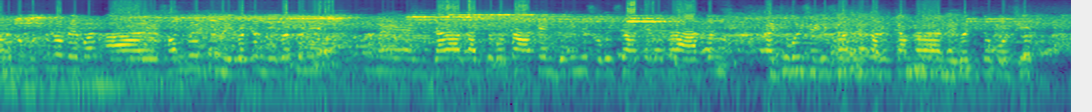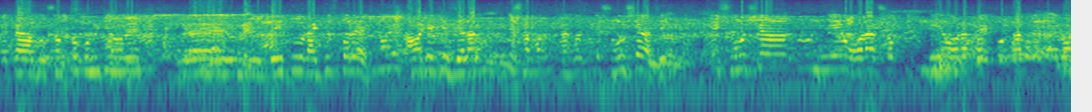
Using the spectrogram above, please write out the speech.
আনন্দপুষ্টির ব্যাপার। আর সংঘের যে নির্বাচন, নির্বাচনে যারা কার্যকর্তা আছেন, বিভিন্ন সদস্য আছেন, এছাড়া আটজন কার্যকরী সদস্য আছেন, তাদেরকে আমরা নির্বাচিত করছি। একটা সত্য কমিটি হবে যেহেতু রাজ্য স্তরে আমাদের যে জেলাগুলিতে যে সাংবা- সাংবাদিকের সমস্যা আছে, সেই সমস্যাগুলো নিয়ে ওরা সব কিছু নিয়ে ওরা তৎপর থাকবে এবং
